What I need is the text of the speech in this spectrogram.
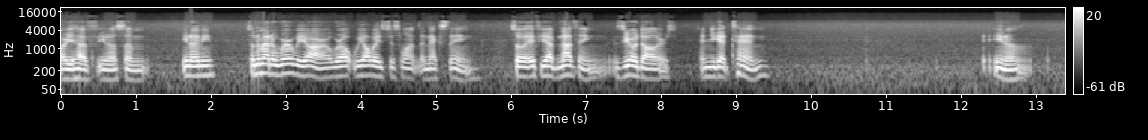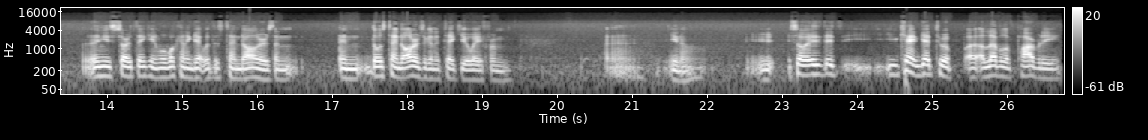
or you have, you know, some, you know what I mean. So no matter where we are, we're we always just want the next thing. So if you have nothing, zero dollars, and you get ten, you know, then you start thinking, well, what can I get with this ten dollars? And and those ten dollars are going to take you away from, uh, you know, so it, it you can't get to a, a level of poverty,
